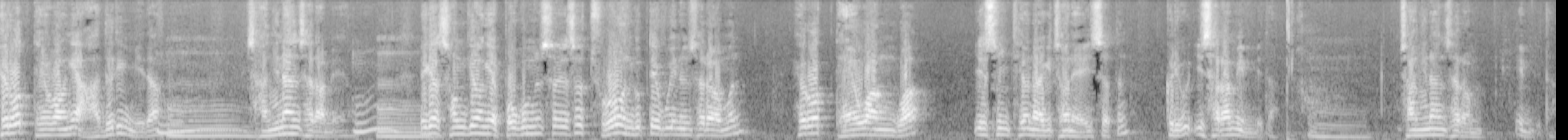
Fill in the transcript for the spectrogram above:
헤롯 대왕의 아들입니다. 잔인한 사람이에요. 그러니까 성경의 복음서에서 주로 언급되고 있는 사람은 헤롯 대왕과 예수님 태어나기 전에 있었던 그리고 이 사람입니다. 잔인한 사람입니다.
